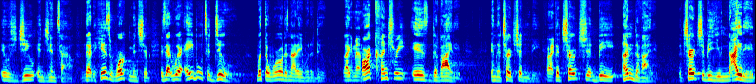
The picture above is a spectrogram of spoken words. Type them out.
it was Jew and Gentile. That his workmanship is that we're able to do what the world is not able to do. Like Amen. our country is divided, and the church shouldn't be. Right. The church should be undivided. The church should be united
